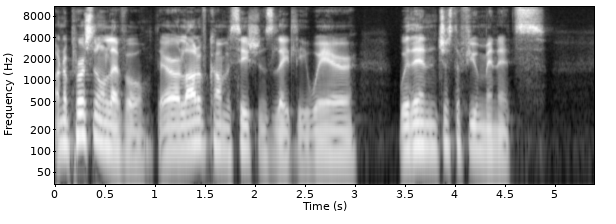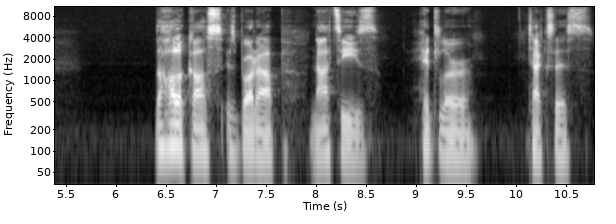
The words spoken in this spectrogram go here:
On a personal level, there are a lot of conversations lately where, within just a few minutes, the Holocaust is brought up, Nazis, Hitler, Texas.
